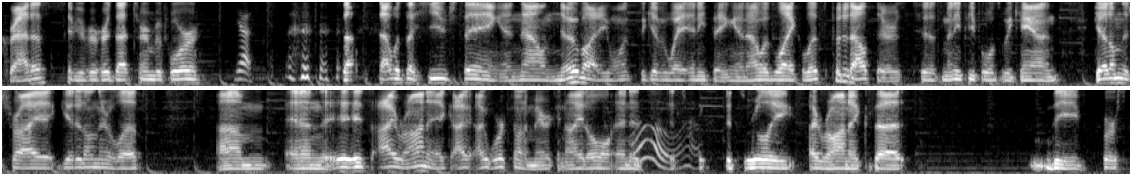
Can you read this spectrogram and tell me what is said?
Gratis. Have you ever heard that term before? Yes. that, that was a huge thing. And now nobody wants to give away anything. And I was like, let's put it out there to as many people as we can, get them to try it, get it on their lips. Um, and it, it's ironic. I, I, worked on American Idol, and it's oh, it's wow. it's really ironic that the first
